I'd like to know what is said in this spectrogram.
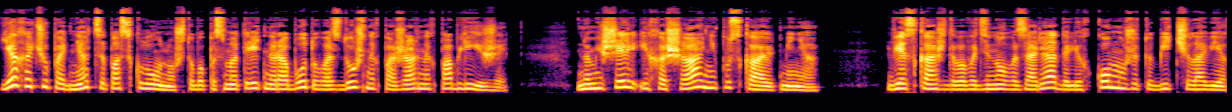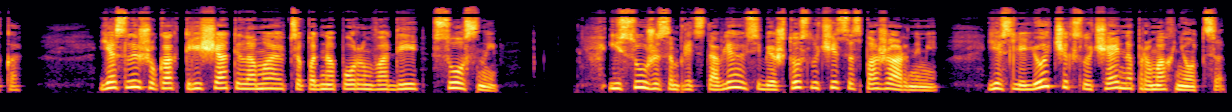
Я хочу подняться по склону, чтобы посмотреть на работу воздушных пожарных поближе, но Мишель и Хаша не пускают меня. Вес каждого водяного заряда легко может убить человека. Я слышу, как трещат и ломаются под напором воды сосны, и с ужасом представляю себе, что случится с пожарными, если летчик случайно промахнется.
